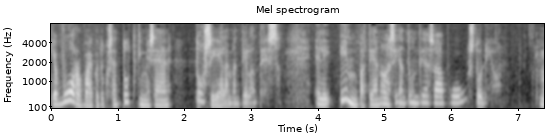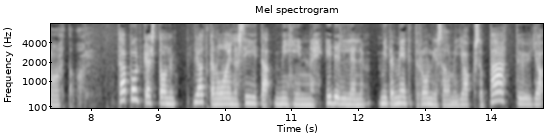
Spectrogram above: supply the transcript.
ja vuorovaikutuksen tutkimiseen tosielämän tilanteissa. Eli empatian asiantuntija saapuu studioon. Mahtavaa. Tämä podcast on jatkanut aina siitä, mihin edellinen Mitä mietit Ronja Salmin jakso päättyy. Ja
